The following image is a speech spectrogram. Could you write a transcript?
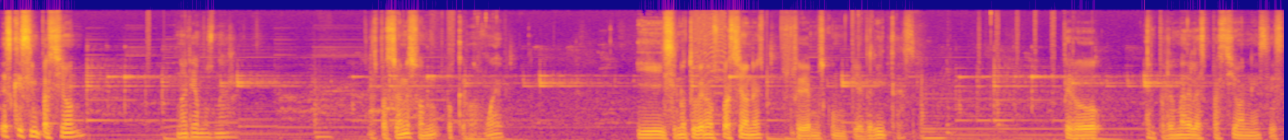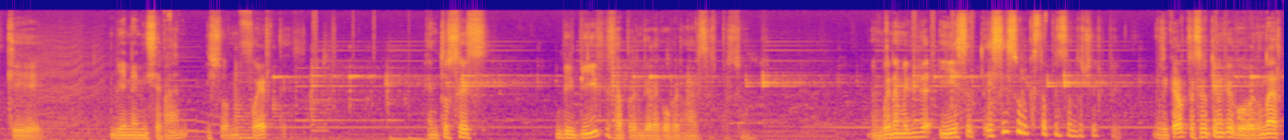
Es que sin pasión no haríamos nada. Las pasiones son lo que nos mueve. Y si no tuviéramos pasiones, pues seríamos como piedritas. Pero el problema de las pasiones es que vienen y se van y son fuertes. Entonces, vivir es aprender a gobernar esas pasiones. En buena medida. Y es, es eso lo que está pensando Shakespeare. Ricardo III tiene que gobernar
